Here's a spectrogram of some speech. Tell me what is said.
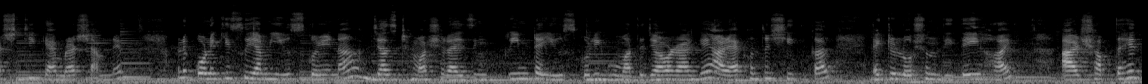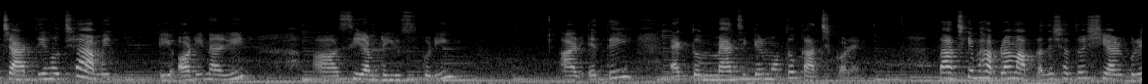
আসছি, ক্যামেরার সামনে। মানে কোনো কিছুই আমি ইউজ করি না জাস্ট ময়শ্চারাইজিং ক্রিমটা ইউজ করি ঘুমাতে যাওয়ার আগে। আর এখন তো শীতকাল, একটু লোশন দিতেই হয়। আর সপ্তাহে চার দিন হচ্ছে আমি এই অর্ডিনারি সিরামটা ইউজ করি। আর এতেই একদম ম্যাজিকের মতো কাজ করে। তো আজকে ভাবলাম আপনাদের সাথেও শেয়ার করি,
